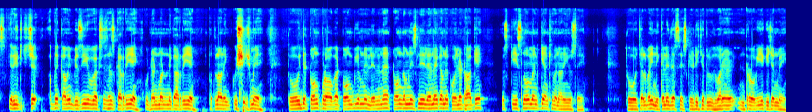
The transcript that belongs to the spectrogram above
स्केरी टीचर अपने काम में बिज़ी वो एक्सरसाइज कर रही है, कोई डंड मंड निकाल रही है, पतला होने की कोशिश में। तो इधर टोंग पड़ा होगा। टोंग भी हमने ले लेना है। टोंग हमने इसलिए लेना है कि हमने कोयला उठा के उसकी स्नोमैन की आँखें बनानी है उससे तो चल भाई निकल इधर से। इसके टीचर दोबारा इंटर हो गई है किचन में।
